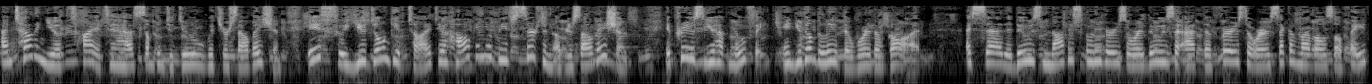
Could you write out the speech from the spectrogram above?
I'm telling you, tithe has something to do with your salvation. If you don't give tithe, how can you be certain of your salvation? It proves you have no faith and you don't believe the word of God. I said those novice believers or those at the first or second levels of faith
